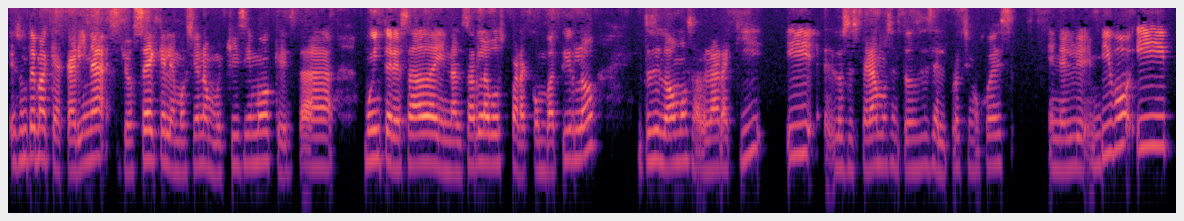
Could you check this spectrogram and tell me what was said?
es un tema que a Karina yo sé que le emociona muchísimo, que está muy interesada en alzar la voz para combatirlo. Entonces lo vamos a hablar aquí y los esperamos entonces el próximo jueves en el en vivo y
